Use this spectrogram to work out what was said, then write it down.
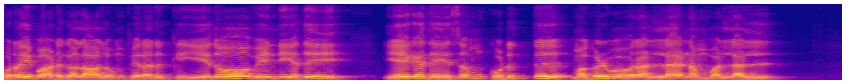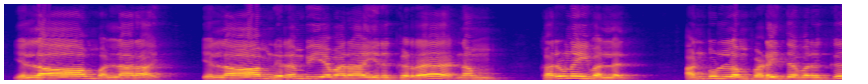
குறைபாடுகளாலும் பிறருக்கு ஏதோ வேண்டியதை ஏகதேசம் கொடுத்து மகிழ்பவர் அல்ல நம் வள்ளல். எல்லாம் வல்லாராய் எல்லாம் நிரம்பியவராய் இருக்கிற நம் கருணை வள்ளல். அன்புள்ளம் படைத்தவருக்கு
